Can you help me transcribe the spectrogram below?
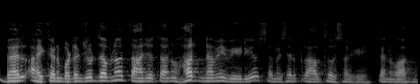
ਬੈਲ ਆਈਕਨ ਬਟਨ ਜ਼ਰੂਰ ਦਬਾਉਣਾ ਤਾਂ ਜੋ ਤੁਹਾਨੂੰ ਹਰ ਨਵੀਂ ਵੀਡੀਓ ਸਮੇਂ ਸਿਰ ਪ੍ਰਾਪਤ ਹੋ ਸਕੇ। ਧੰਨਵਾਦ।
